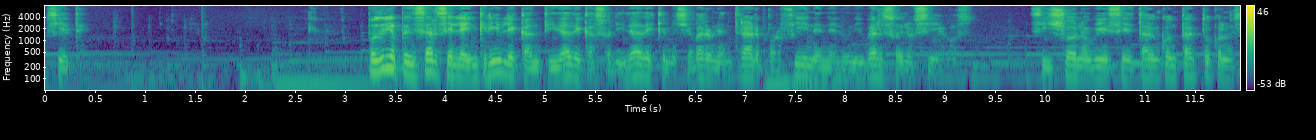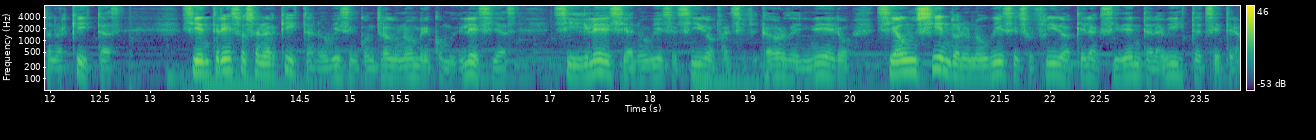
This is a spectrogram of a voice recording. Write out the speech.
7. Podría pensarse en la increíble cantidad de casualidades que me llevaron a entrar por fin en el universo de los ciegos. Si yo no hubiese estado en contacto con los anarquistas, si entre esos anarquistas no hubiese encontrado un hombre como Iglesias, si Iglesias no hubiese sido falsificador de dinero, si aún siéndolo no hubiese sufrido aquel accidente a la vista, etc.,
